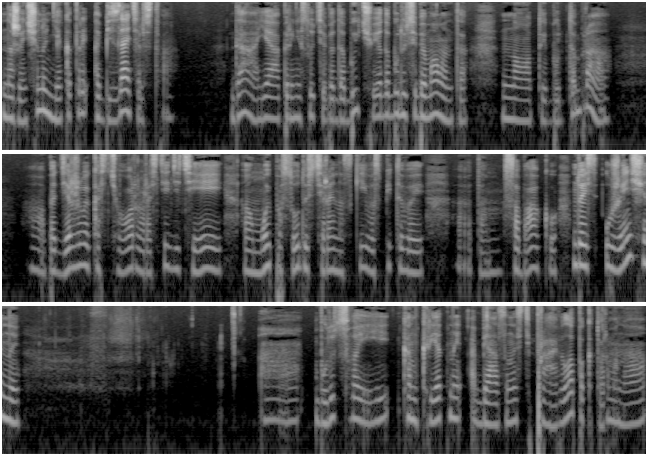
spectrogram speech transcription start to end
на женщину некоторые обязательства. Да, я принесу тебе добычу, я добуду тебе мамонта, но ты будь добра, поддерживай костер, расти детей, а, мой посуду, стирай носки, воспитывай а, там собаку. Ну, то есть у женщины будут свои конкретные обязанности, правила, по которым она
